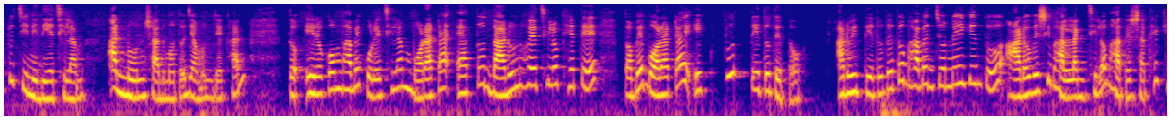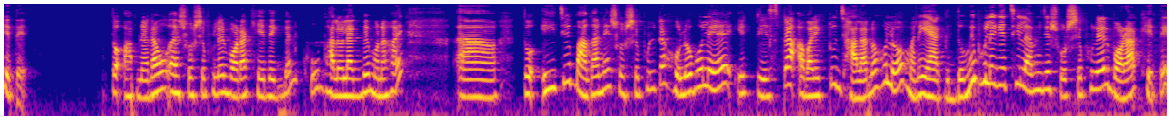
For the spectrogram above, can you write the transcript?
একটু চিনি দিয়েছিলাম আর নুন স্বাদ মতো যেমন যে খান। তো এরকমভাবে করেছিলাম। বড়াটা এত দারুণ হয়েছিল খেতে, তবে বড়াটা একটু তেতো তেতো। আর ওই তেতো তেতো ভাবের জন্যেই কিন্তু আরও বেশি ভালো লাগছিল ভাতের সাথে খেতে। তো আপনারাও সর্ষে ফুলের বড়া খেয়ে দেখবেন, খুব ভালো লাগবে মনে হয়। তো এই যে বাগানে সর্ষে ফুলটা হলো বলে এর টেস্টটা আবার একটু ঝালানো হলো মানে একদমই ভুলে গেছিলাম যে সর্ষে ফুলের বড়া খেতে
